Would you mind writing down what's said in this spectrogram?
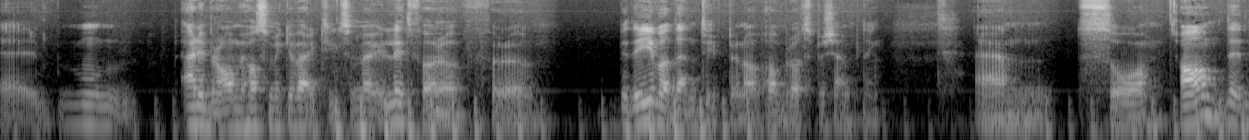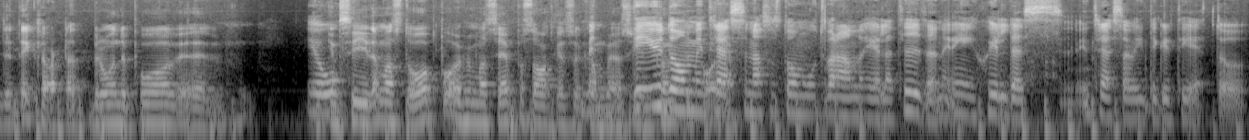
eh, är det bra om vi har så mycket verktyg som möjligt för att, för att bedriva den typen av, av brottsbekämpning. Um, så ja, det, det, det, är klart att beroende på eh, Jo. vilken sida man står på, hur man ser på saken så kan man det är ju de intressena som står mot varandra hela tiden. Den enskildes intresse av integritet och,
